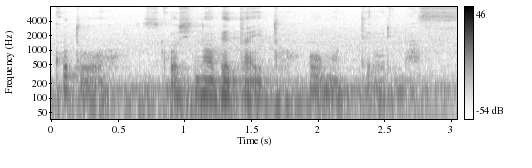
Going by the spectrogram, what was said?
ことを少し述べたいと思っております。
